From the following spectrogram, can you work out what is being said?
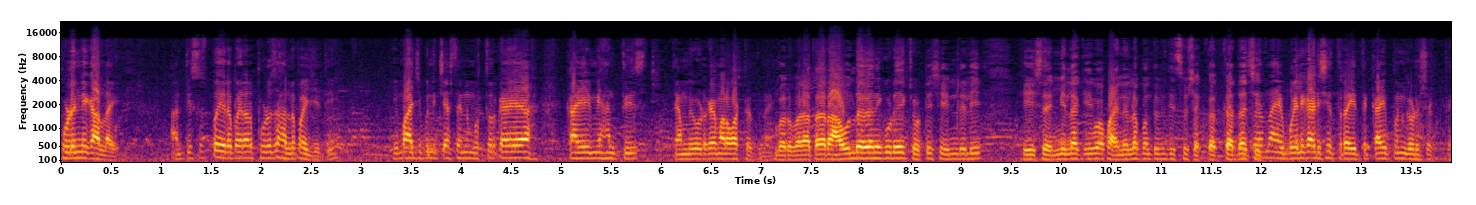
पुढे निघालाय. आणि तसंच पैरं पैराला पुढे झालं पाहिजे ते. ही माझी पण इच्छा असते आणि काय काय मी हाणतेस त्यामुळे एवढं काय मला वाटत नाही. बरोबर. आता राहुल दादानी कुठे एक छोटी शेण दिली ही सेमीला किंवा फायनलला पण तुम्ही दिसू शकतात कदाचित. नाही बैलगाडी क्षेत्र आहे इथं काही पण घडू शकते.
